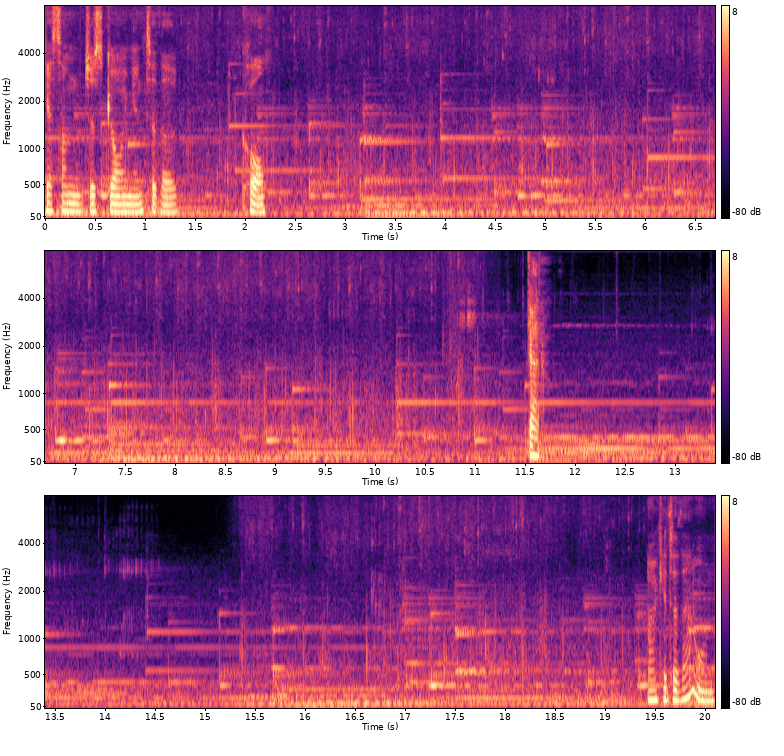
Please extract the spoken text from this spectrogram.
Guess I'm just going into the coal. Got him. How do I get to that one?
